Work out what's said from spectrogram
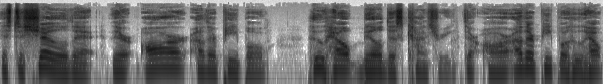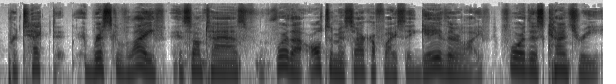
is to show that there are other people who helped build this country. There are other people who helped protect it at risk of life and sometimes for that ultimate sacrifice they gave their life for this country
